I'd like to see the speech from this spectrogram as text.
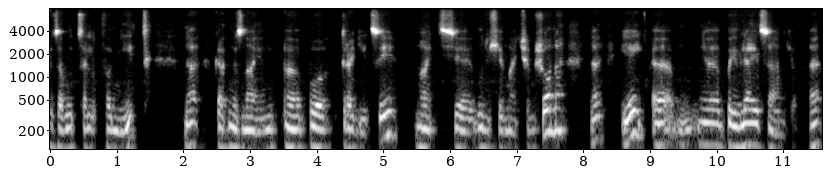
зовут Цальфонит, да, как мы знаем э, по традиции, мать, э, будущая мать Шимшона, да, ей э, э появляется ангел. Да.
